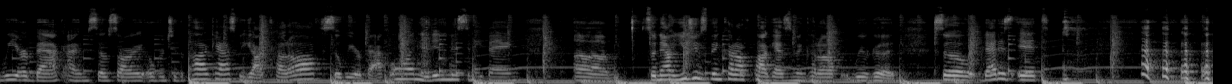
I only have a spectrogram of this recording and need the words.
we are back. I'm so sorry. Over to the podcast. We got cut off, so we are back on. You didn't miss anything. Um, so now YouTube's been cut off, podcast has been cut off. We're good. So that is it.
